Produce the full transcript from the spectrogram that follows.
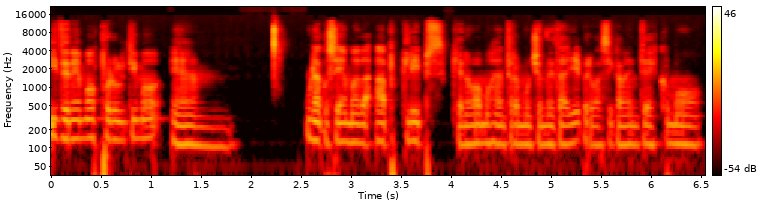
Y tenemos por último em, una cosa llamada App Clips, que no vamos a entrar mucho en detalle, pero básicamente es como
